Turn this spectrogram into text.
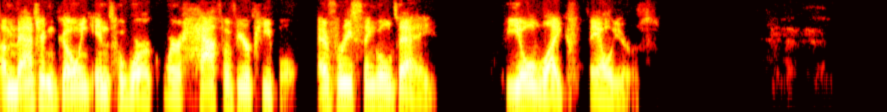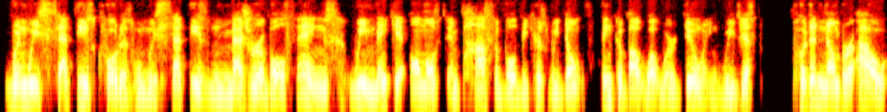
imagine going into work where half of your people every single day feel like failures. When we set these quotas, when we set these measurable things, we make it almost impossible because we don't think about what we're doing. We just put a number out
